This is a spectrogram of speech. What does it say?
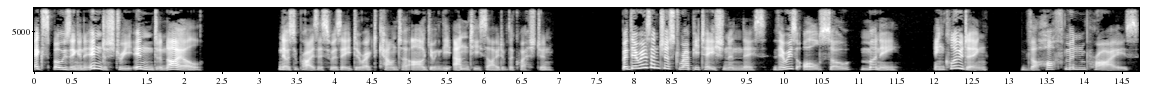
Exposing an Industry in Denial. No surprise, this was a direct counter arguing the anti side of the question. But there isn't just reputation in this, there is also money, including the Hoffman Prize.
